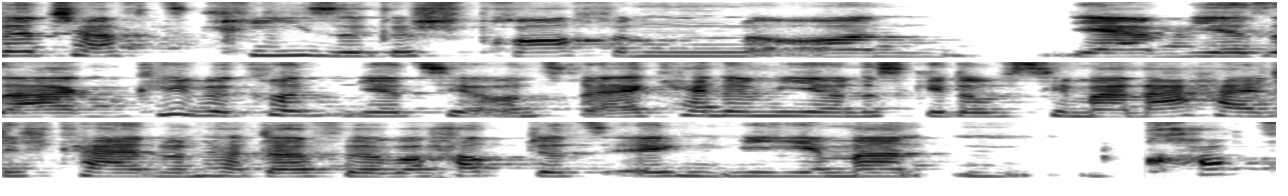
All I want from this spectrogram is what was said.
Wirtschaftskrise gesprochen und ja, wir sagen, okay, wir gründen jetzt hier unsere Academy und es geht ums Thema Nachhaltigkeit und hat dafür überhaupt jetzt irgendwie jemanden Kopf.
